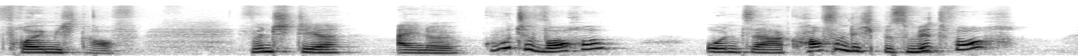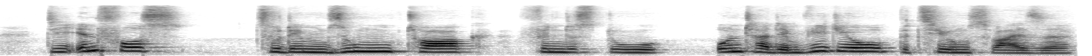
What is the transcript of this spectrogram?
Freue mich drauf. Ich wünsche dir eine gute Woche und sag hoffentlich bis Mittwoch. Die Infos zu dem Zoom-Talk findest du unter dem Video beziehungsweise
